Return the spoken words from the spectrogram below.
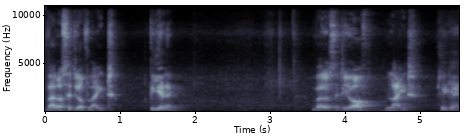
वेलोसिटी ऑफ़ लाइट क्लियर है? वेलोसिटी ऑफ़ लाइट ठीक है?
